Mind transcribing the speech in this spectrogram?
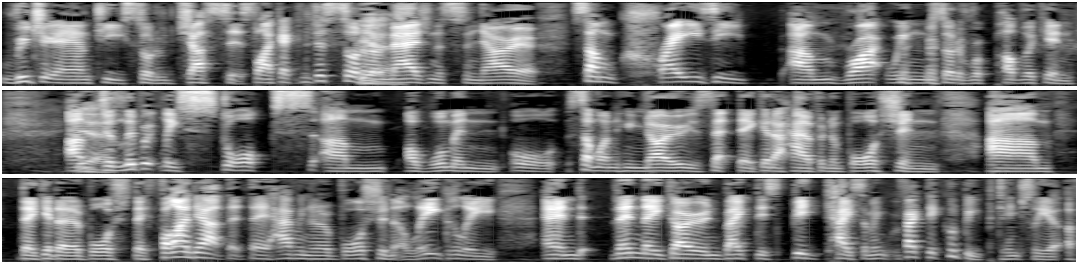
vigilante sort of justice. Like I can just sort of Yeah. imagine a scenario, some crazy um, right-wing sort of Republican um, Yeah. deliberately stalks um, a woman or someone who knows that they're going to have an abortion. Um, they get an abortion. They find out that they're having an abortion illegally, and then they go and make this big case. I mean, in fact, there could be potentially a,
